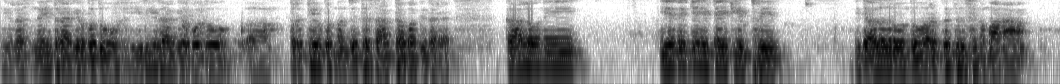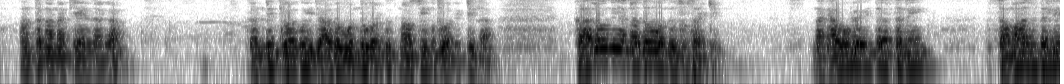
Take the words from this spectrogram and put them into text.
ಎಲ್ಲ ಸ್ನೇಹಿತರಾಗಿರ್ಬೋದು, ಹಿರಿಯರಾಗಿರ್ಬೋದು ಪ್ರತಿಯೊಬ್ಬರು ನನ್ನ ಜೊತೆ ಸಾಕ್ತಾ ಬಂದಿದ್ದಾರೆ. ಕಾಲೋನಿ ಏನಕ್ಕೆ ಈ ಟೈಟ್ಲ್ ಇಟ್ರಿ? ಇದು ಯಾವುದಾದ್ರೂ ಒಂದು ವರ್ಗದ ಸಿನಿಮಾನ ಅಂತ ನನ್ನ ಕೇಳಿದಾಗ, ಖಂಡಿತವಾಗೂ ಇದ್ಯಾವುದೋ ಒಂದು ವರ್ಗಕ್ಕೆ ನಾವು ಸೀಮಿತವಾಗಿ ಇಟ್ಟಿಲ್ಲ. ಕಾಲೋನಿ ಅನ್ನೋದು ಒಂದು ಸೊಸೈಟಿ. ನಾನು ಯಾವಾಗಲೂ ಹೇಳ್ತಾ ಇರ್ತೀನಿ, ಸಮಾಜದಲ್ಲಿ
